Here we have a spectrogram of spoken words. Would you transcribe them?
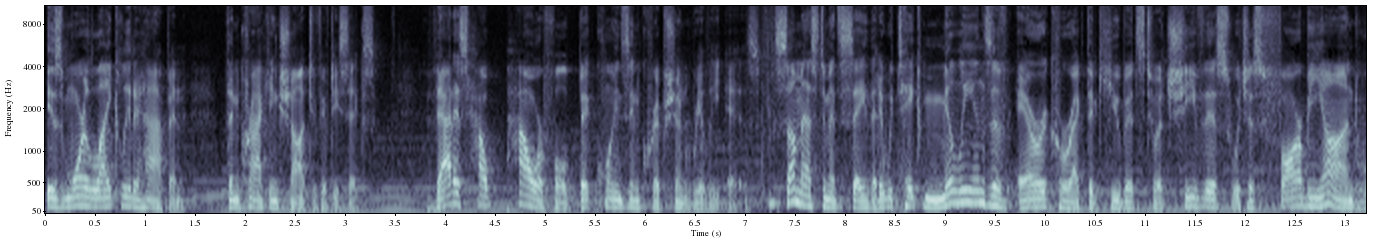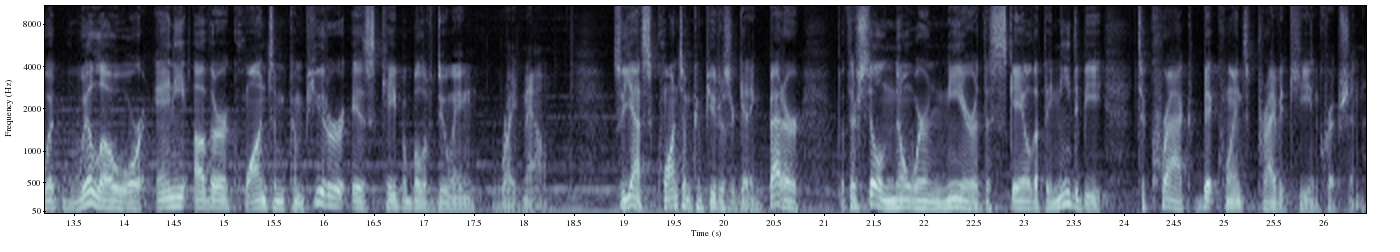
is more likely to happen than cracking SHA-256. That is how powerful Bitcoin's encryption really is. Some estimates say that it would take millions of error-corrected qubits to achieve this, which is far beyond what Willow or any other quantum computer is capable of doing right now. So yes, quantum computers are getting better, but they're still nowhere near the scale that they need to be to crack Bitcoin's private key encryption.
